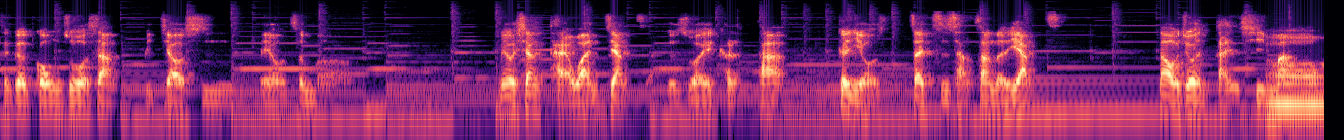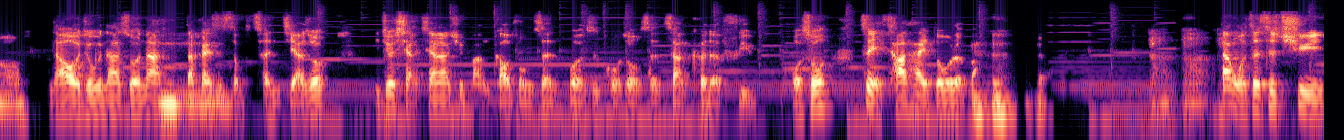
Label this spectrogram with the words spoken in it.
这个工作上比较是没有这么没有像台湾这样子，就是说，哎，可能他更有在职场上的样子。那我就很担心嘛。哦。然后我就问他说：“那大概是什么层级？”他说：“你就想象要去帮高中生或者是国中生上课的 feel。”我说：“这也差太多了吧？” 但我这次去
